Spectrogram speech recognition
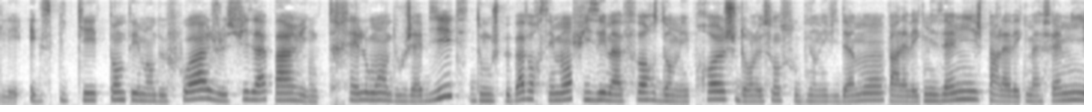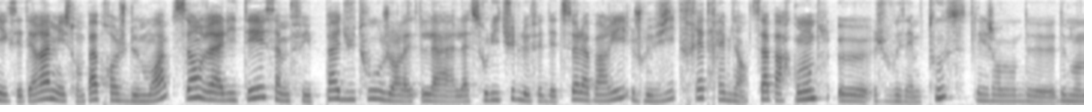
l'ai expliqué tant et main de fois, je suis à Paris, très loin d'où j'habite, donc je peux pas forcément puiser ma force dans mes proches, dans le sens où, bien évidemment, je parle avec mes amis, je parle avec ma famille, etc., mais ils sont pas proches de moi. Ça, en réalité, ça me fait pas du tout, genre, la, solitude, le fait d'être seule à Paris, je le vis très très bien. Ça, par contre, euh, je vous aime tous, les gens de, mon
